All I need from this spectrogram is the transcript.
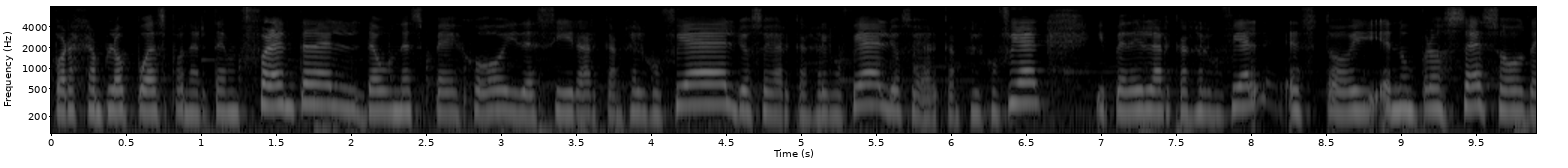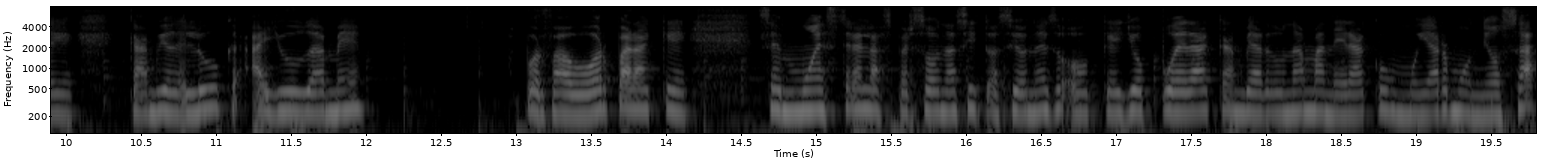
por ejemplo, puedes ponerte enfrente de un espejo y decir Arcángel Jufiel, yo soy Arcángel Jufiel, yo soy Arcángel Jufiel, y pedirle a Arcángel Jufiel, estoy en un proceso de cambio de look, ayúdame, por favor, para que se muestren las personas situaciones o que yo pueda cambiar de una manera como muy armoniosa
